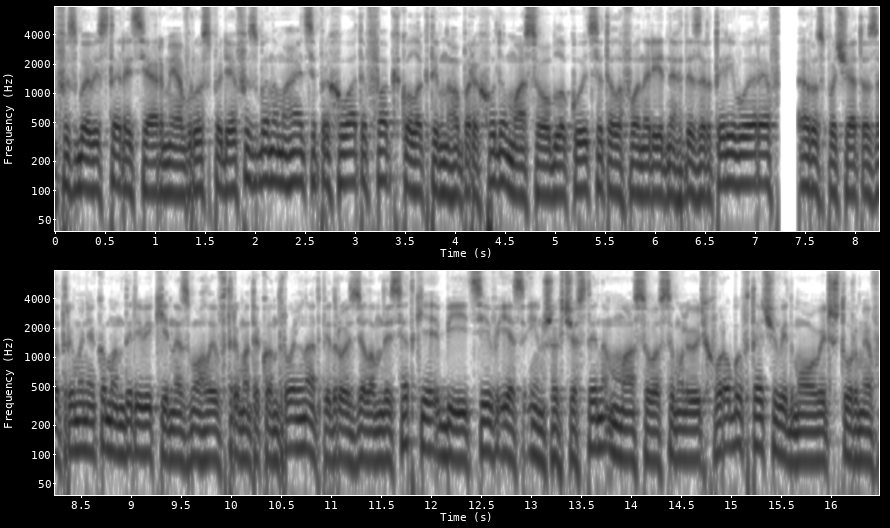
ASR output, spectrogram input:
ФСБ в армія в розпаді. ФСБ намагається приховати факт колективного переходу. Масово блокуються телефони рідних дезертирів УРФ. Розпочато затримання командирів, які не змогли втримати контроль над підрозділом десятки бійців із інших частин масово симулюють хвороби, втечу відмову від штурмів.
